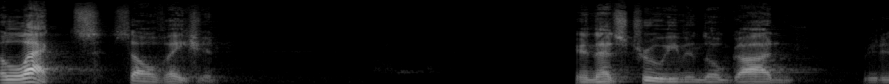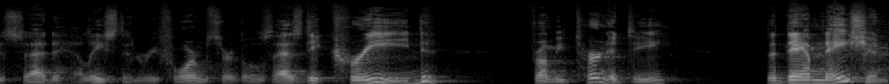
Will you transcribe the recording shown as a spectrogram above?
elect's salvation. And that's true even though God, it is said, at least in reform circles, has decreed from eternity the damnation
